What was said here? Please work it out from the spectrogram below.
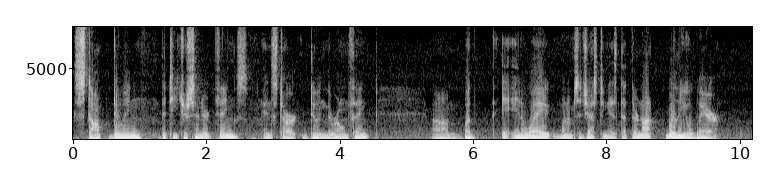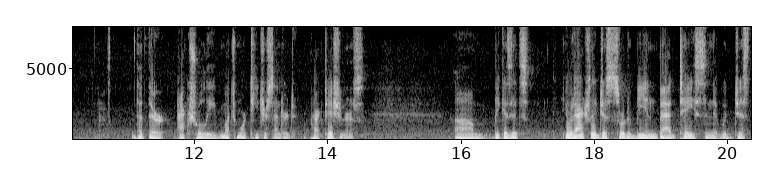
stop doing the teacher-centered things and start doing their own thing. Um, but in a way, what I'm suggesting is that they're not really aware that they're actually much more teacher-centered practitioners. Um, because it's it would actually just sort of be in bad taste and it would just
